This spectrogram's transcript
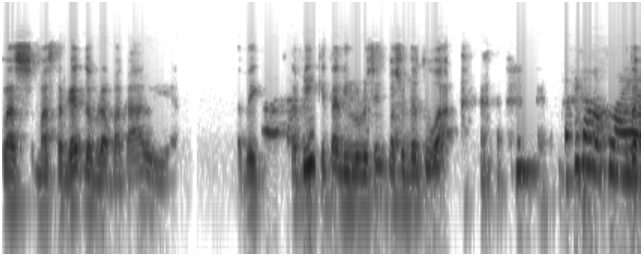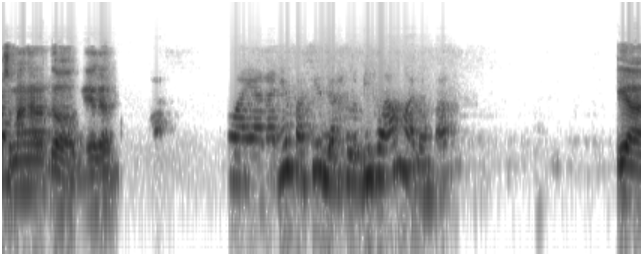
kelas master guide udah berapa kali ya. Tapi tapi kita dilulusin pas sudah tua. Tapi kalau Tetap pelayan, semangat dong ya kan. pelayanannya pasti udah lebih lama dong Kak. Ya,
